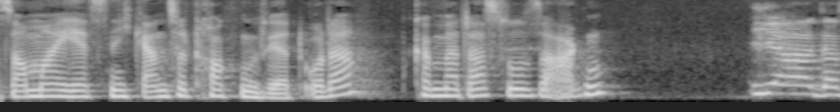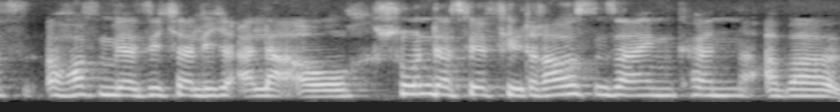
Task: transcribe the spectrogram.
Sommer jetzt nicht ganz so trocken wird, oder? Können wir das so sagen? Ja, das hoffen wir sicherlich alle auch. Schon, dass wir viel draußen sein können, aber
